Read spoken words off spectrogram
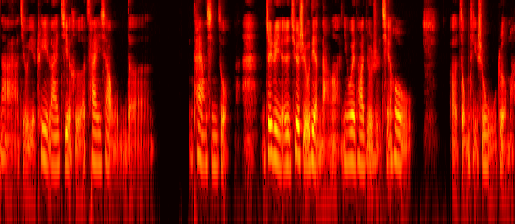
那就也可以来结合猜一下我们的太阳星座。这个也确实有点难啊，因为它就是前后，呃，总体是五个嘛，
